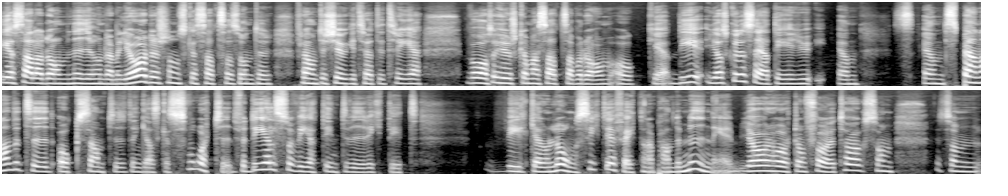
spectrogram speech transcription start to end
Dels alla de 900 miljarder som ska satsas under, fram till 2033. Vad, hur ska man satsa på dem? Och eh, det, jag skulle säga att det är ju en, en spännande tid och samtidigt en ganska svår tid. För dels så vet inte vi riktigt vilka de långsiktiga effekterna av pandemin är. Jag har hört om företag som, som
